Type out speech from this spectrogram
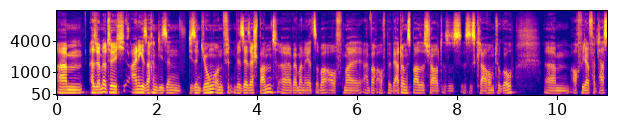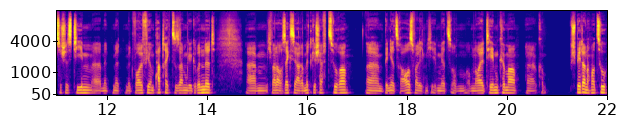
Ähm, also wir haben natürlich einige Sachen, die sind, die sind jung und finden wir sehr, sehr spannend. Äh, wenn man jetzt aber auf mal einfach auf Bewertungsbasis schaut, ist es, ist es klar Home to Go. Ähm, auch wieder fantastisches Team äh, mit, mit, mit Wolfi und Patrick zusammen gegründet. Ähm, ich war da auch sechs Jahre Mitgeschäftsführer. Äh, bin jetzt raus, weil ich mich eben jetzt um, um neue Themen kümmere. Äh, komm später nochmal zu.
